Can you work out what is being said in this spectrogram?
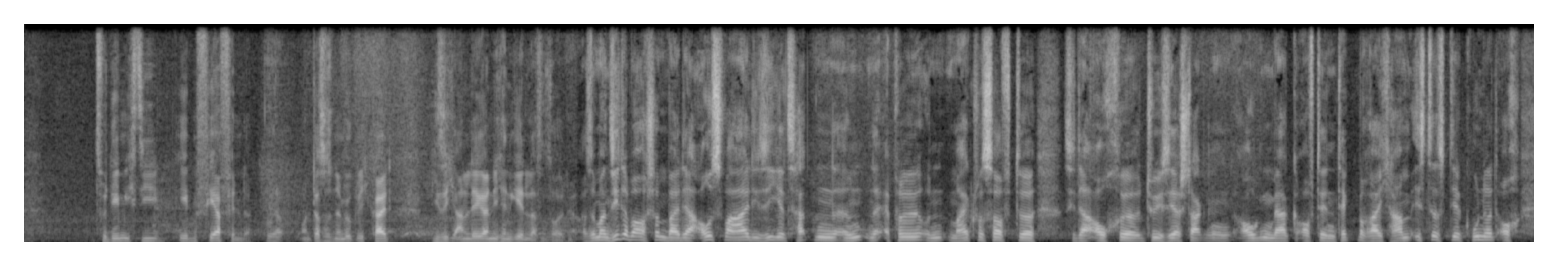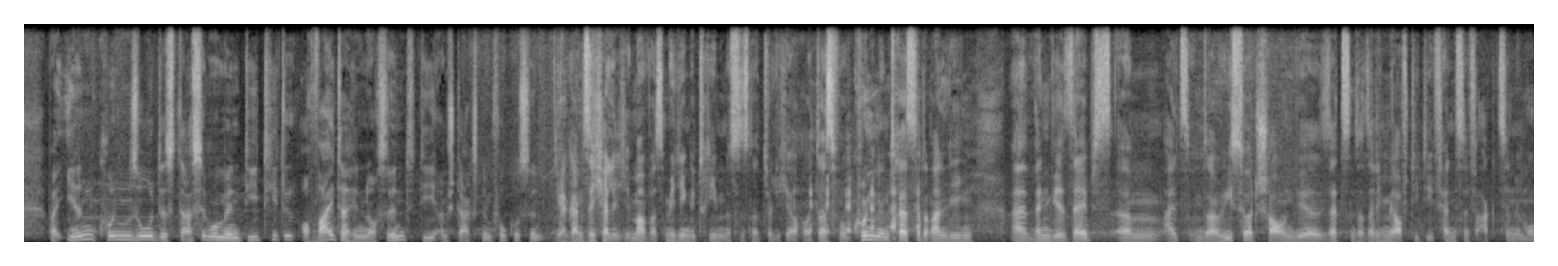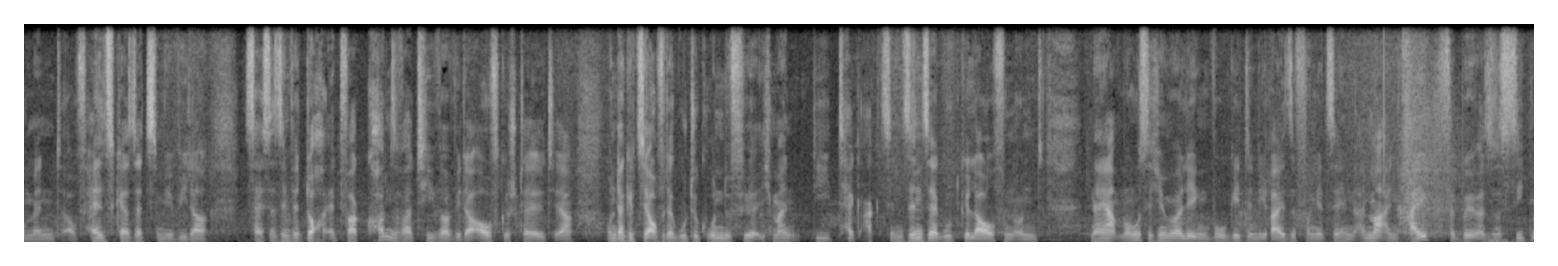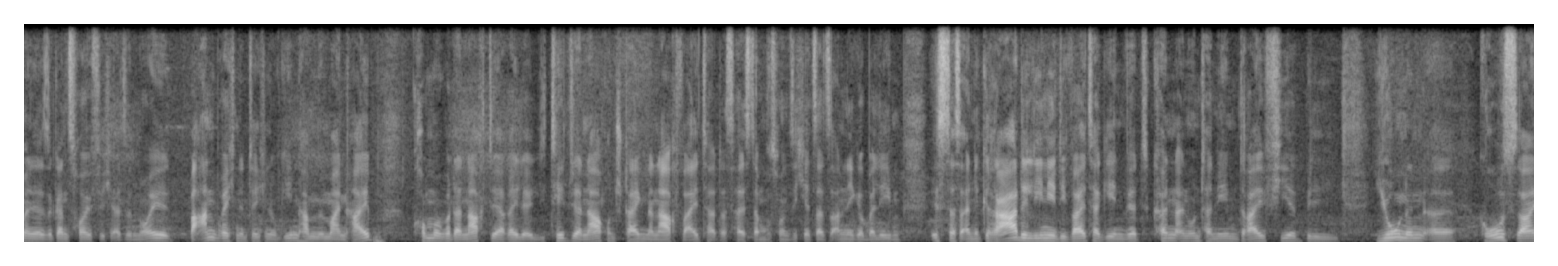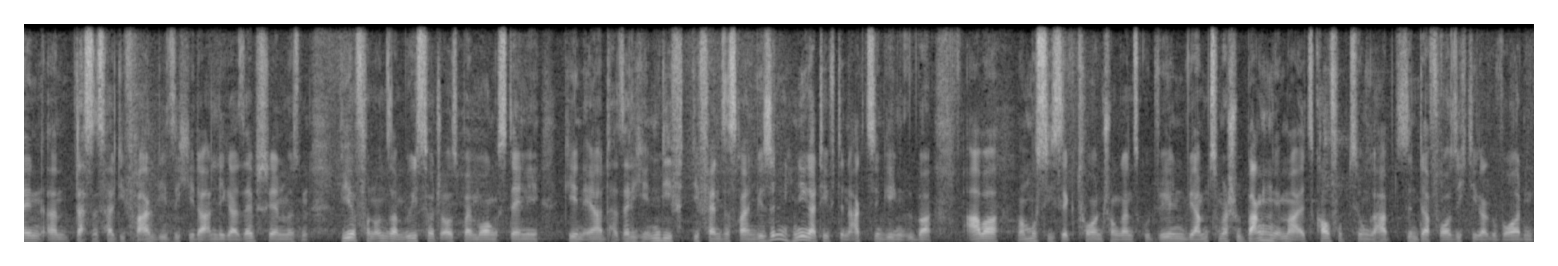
zu dem ich sie eben fair finde. Ja. Und das ist eine Möglichkeit, die sich Anleger nicht entgehen lassen sollten. Also man sieht aber auch schon bei der Auswahl, die Sie jetzt hatten, ähm, Apple und Microsoft, äh, Sie da auch äh, natürlich sehr starken Augenmerk auf den Tech-Bereich haben. Ist das, Dirk Grunert, auch bei Ihren Kunden so, dass das im Moment die Titel auch weiterhin noch sind, die am stärksten im Fokus sind? Ja, ganz sicherlich. Immer was mediengetrieben ist, ist natürlich auch das, wo Kundeninteresse dran liegen. Äh, wenn wir selbst ähm, als unser Research schauen, wir setzen tatsächlich mehr auf die Defensive-Aktien im Moment auf Healthcare setzen wir wieder. Das heißt, da sind wir doch etwa konservativer wieder aufgestellt. Ja. Und da gibt es ja auch wieder gute Gründe für. Ich meine, die Tech-Aktien sind sehr gut gelaufen und naja, man muss sich überlegen, wo geht denn die Reise von jetzt hin? Einmal ein Hype, also das sieht man ja so ganz häufig. Also neue bahnbrechende Technologien haben immer einen Hype, kommen aber danach der Realität wieder nach und steigen danach weiter. Das heißt, da muss man sich jetzt als Anleger überlegen, ist das eine gerade Linie, die weitergehen wird? Können ein Unternehmen drei, vier Billionen äh, groß sein? Ähm, das ist halt die Frage, die sich jeder Anleger selbst stellen müssen. Wir von unserem Research aus bei Morgan Stanley gehen eher tatsächlich in die Defenses rein. Wir sind nicht negativ den Aktien gegenüber, aber man muss die Sektoren schon ganz gut wählen. Wir haben zum Beispiel Banken immer als Kaufoption gehabt, sind da vorsichtiger geworden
